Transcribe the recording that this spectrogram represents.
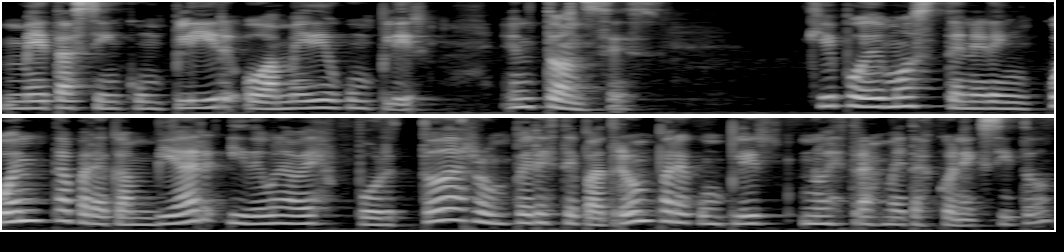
metas sin cumplir o a medio cumplir. Entonces, ¿qué podemos tener en cuenta para cambiar y de una vez por todas romper este patrón para cumplir nuestras metas con éxito?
